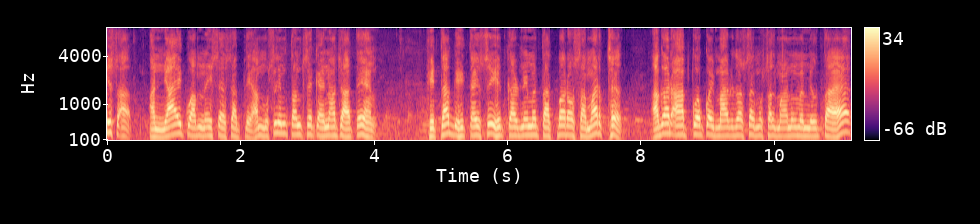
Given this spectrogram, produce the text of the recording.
इस अन्याय को हम नहीं सह सकते। हम मुस्लिम तंत्र से कहना चाहते हैं हितज्ञ हितैषी हित करने में तत्पर और समर्थ। अगर आपको कोई मार्गदर्शक मुसलमानों में मिलता है,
